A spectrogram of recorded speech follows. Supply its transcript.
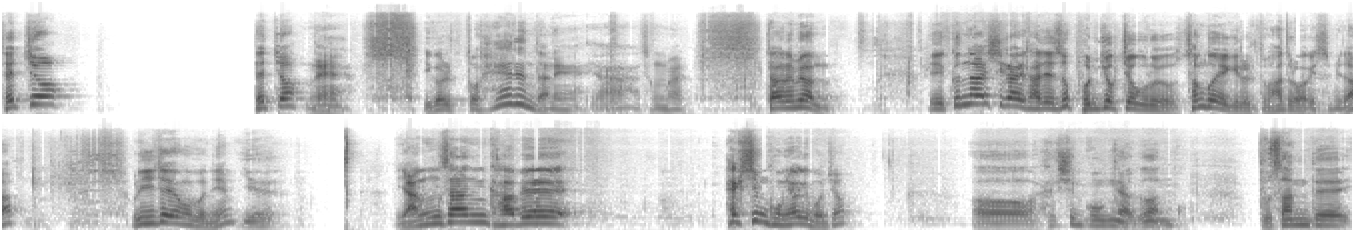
됐죠? 됐죠? 네. 이걸 또 해야 된다네. 야, 정말. 자, 그러면 이 끝날 시간이 다 돼서 본격적으로 선거 얘기를 좀 하도록 하겠습니다. 우리 이재영 후보님, 예. 양산갑의 핵심 공약이 뭐죠? 어, 핵심 공약은 부산대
